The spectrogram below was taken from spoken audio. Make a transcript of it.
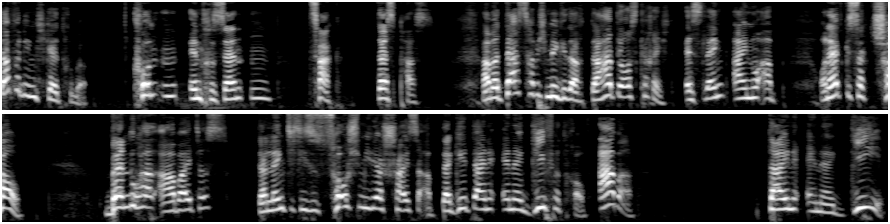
Da verdiene ich Geld drüber. Kunden, Interessenten, zack, das passt. Aber das habe ich mir gedacht, da hat der Oscar recht. Es lenkt einen nur ab. Und er hat gesagt, schau, wenn du halt arbeitest, dann lenkt dich diese Social Media Scheiße ab. Da geht deine Energie für drauf. Aber deine Energie,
